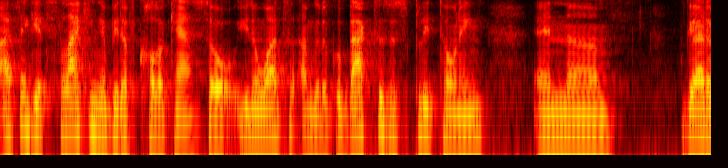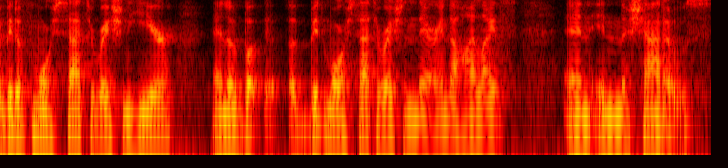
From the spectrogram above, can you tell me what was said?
I think it's lacking a bit of color cast. So you know what? I'm to go back to the split toning and um, get a bit of more saturation here and a, a bit more saturation there in the highlights and in the shadows.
